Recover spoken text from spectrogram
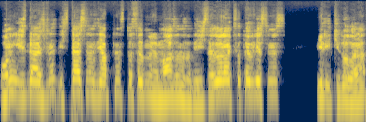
Onu izlersiniz. İsterseniz yaptığınız tasarımları mağazanızda dijital olarak satabilirsiniz. 1-2 dolara.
